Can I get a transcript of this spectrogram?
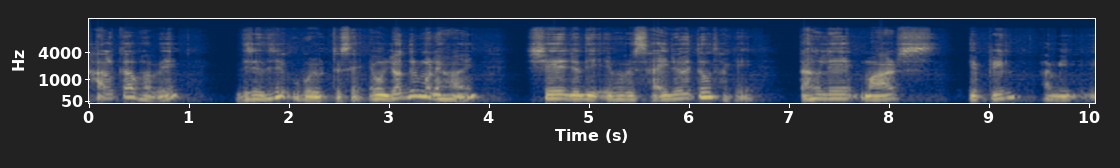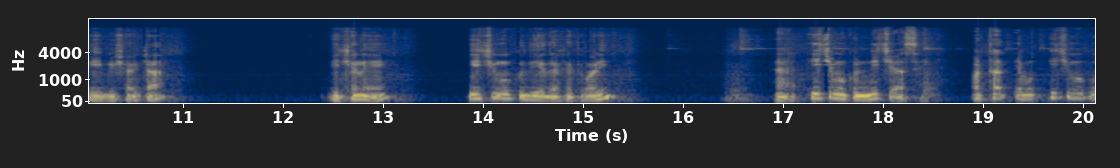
হালকাভাবে ধীরে ধীরে উপরে উঠতেছে এবং যতদূর মনে হয় সে যদি এভাবে সাইডওয়েতেও থাকে, তাহলে মার্চ এপ্রিল, আমি এই বিষয়টা এখানে ইচিমুকু দিয়ে দেখাতে পারি। হ্যাঁ ইচিমুকুর নিচে আছে। অর্থাৎ, এবং ইচিমুকু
